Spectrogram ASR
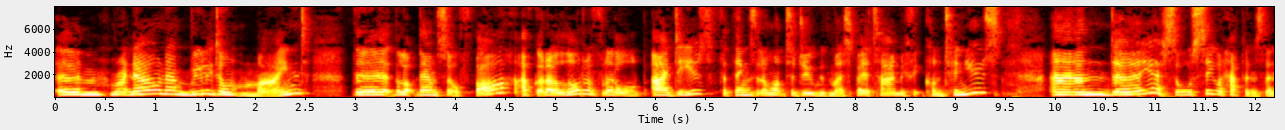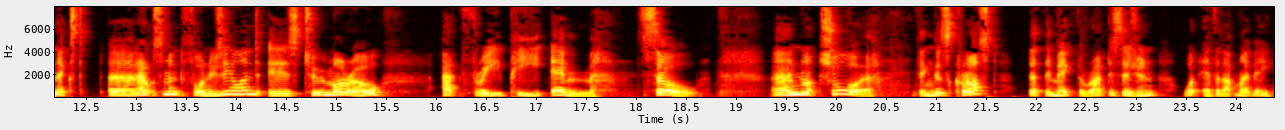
um, right now and I really don't mind the, the lockdown so far. I've got a lot of little ideas for things that I want to do with my spare time if it continues. And uh, yeah, so we'll see what happens. The next uh, announcement for New Zealand is tomorrow at 3 p.m. So I'm not sure. Fingers crossed that they make the right decision, whatever that might be.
